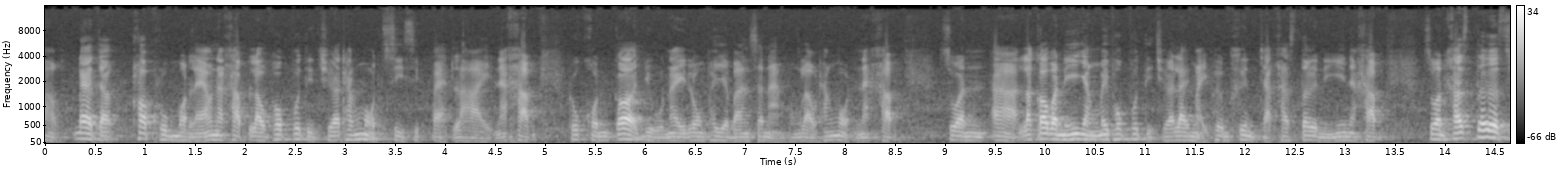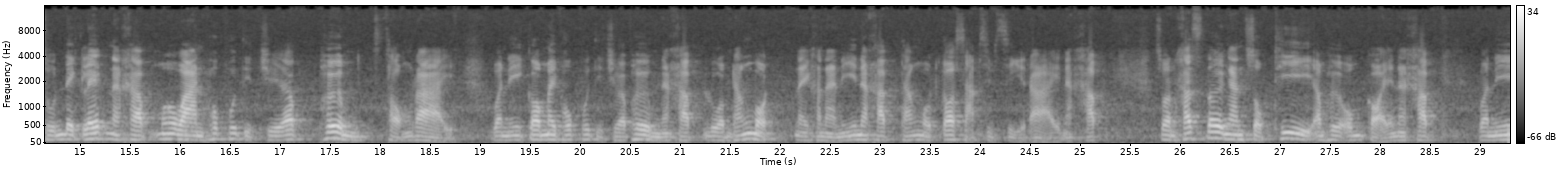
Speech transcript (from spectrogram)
อ่าน่าจะครอบคลุมหมดแล้วนะครับ เราพบผู้ติดเชื้อทั้งหมด 48 รายนะครับ ทุกคนก็อยู่ในโรงพยาบาลสนามของเราทั้งหมดนะครับ ส่วนอ่าแล้วก็วันนี้ยังไม่พบผู้ติดเชื้อรายใหม่เพิ่มขึ้นจากคลัสเตอร์นี้นะครับ ส่วนคัสเตอร์ศูนย์เด็กเล็กนะครับ เมื่อวานพบผู้ติดเชื้อเพิ่ม 2 ราย วันนี้ก็ไม่พบผู้ติดเชื้อเพิ่มนะครับ รวมทั้งหมดในขณะนี้นะครับ ทั้งหมดก็ 34 รายนะครับ ส่วนคัสเตอร์งานศพที่อำเภออมก๋อยนะครับ วันนี้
